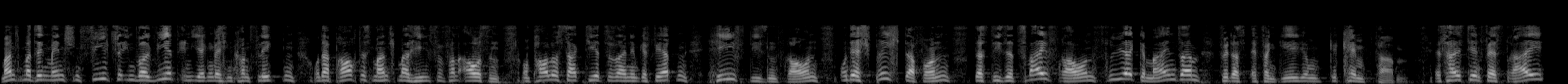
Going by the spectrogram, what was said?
Manchmal sind Menschen viel zu involviert in irgendwelchen Konflikten und da braucht es manchmal Hilfe von außen. Und Paulus sagt hier zu seinem Gefährten, hilf diesen Frauen. Und er spricht davon, dass diese zwei Frauen früher gemeinsam für das Evangelium gekämpft haben. Es heißt hier in Vers 3,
